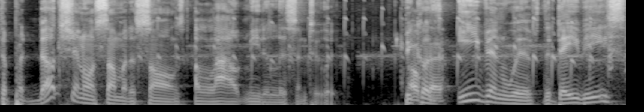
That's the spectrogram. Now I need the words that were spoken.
the production on some of the songs allowed me to listen to it. Because Okay. even with the Dave East,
